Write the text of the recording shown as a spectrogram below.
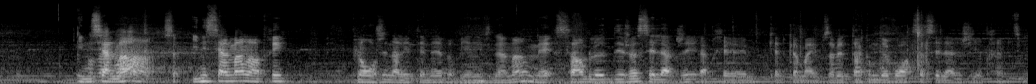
Initialement, ça- initialement l'entrée plongée dans les ténèbres, bien évidemment, mais semble déjà s'élargir après quelques mètres. Vous avez le temps comme de voir que ça s'élargit après un petit peu.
